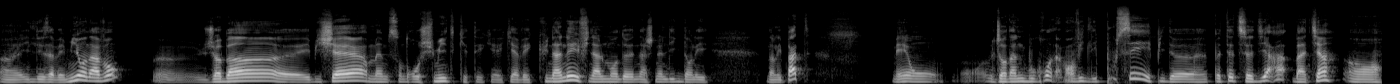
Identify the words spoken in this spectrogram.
Euh, ils les avaient mis en avant. Jobin, euh, Ebicher, même Sandro Schmidt, qui, était, qui avait qu'une année finalement de National League dans les, dans les pattes. Mais Jordan Bougron, on avait envie de les pousser et puis de peut-être se dire ah, bah tiens, en-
